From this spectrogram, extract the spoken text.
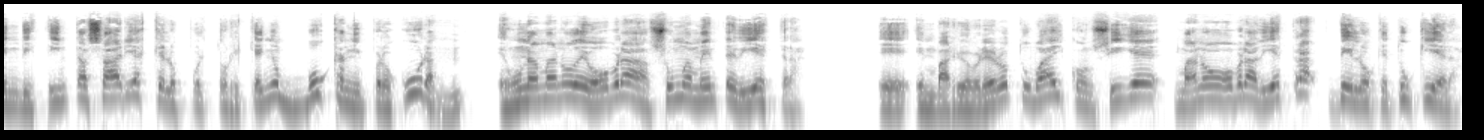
en distintas áreas que los puertorriqueños buscan y procuran. Es una mano de obra sumamente diestra. Eh, en Barrio Obrero tú vas y consigues mano de obra diestra de lo que tú quieras.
